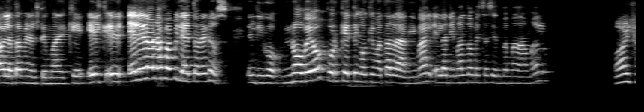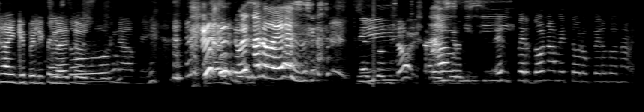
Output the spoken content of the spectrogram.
habla también el tema de que él, él era una familia de toreros. Él dijo, no veo por qué tengo que matar al animal, el animal no me está haciendo nada malo. Ay, ¿saben qué película de toros? Perdóname. No, esa no es. Sí, sí, sí. es perdóname, toro, perdóname.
